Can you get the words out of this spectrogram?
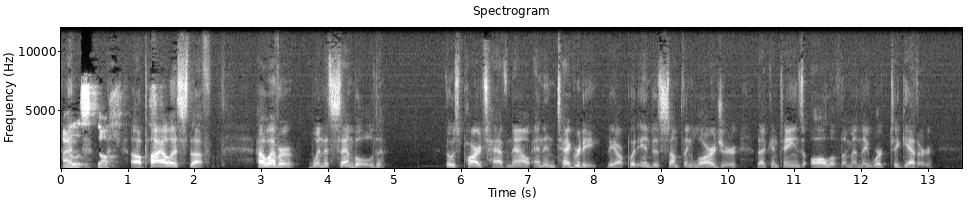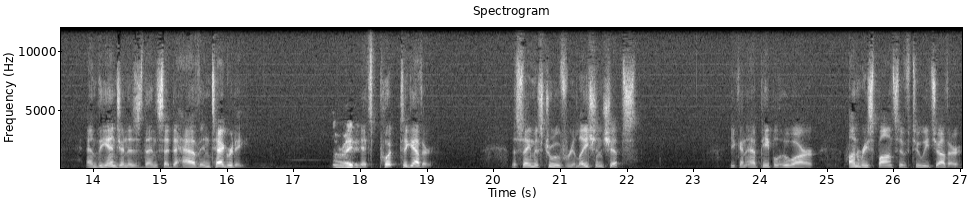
Pile of stuff. a pile of stuff. However, when assembled, those parts have now an integrity. They are put into something larger that contains all of them and they work together. And the engine is then said to have integrity. All right. It's put together. The same is true of relationships. You can have people who are unresponsive to each other.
